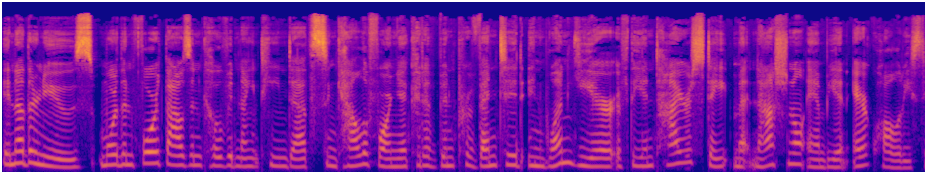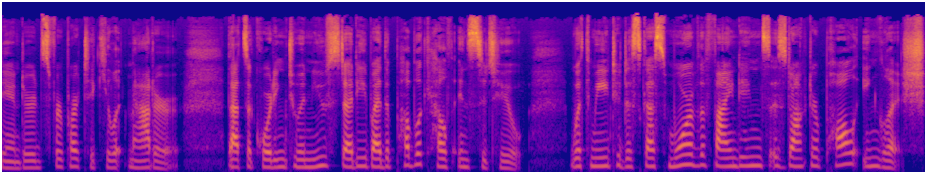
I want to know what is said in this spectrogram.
In other news, more than 4,000 COVID 19 deaths in California could have been prevented in one year if the entire state met national ambient air quality standards for particulate matter. That's according to a new study by the Public Health Institute. With me to discuss more of the findings is Dr. Paul English.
